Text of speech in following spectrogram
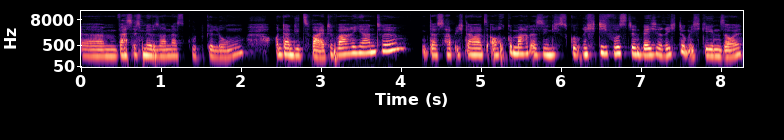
ähm, was ist mir besonders gut gelungen. Und dann die zweite Variante, das habe ich damals auch gemacht, als ich nicht so richtig wusste, in welche Richtung ich gehen soll,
